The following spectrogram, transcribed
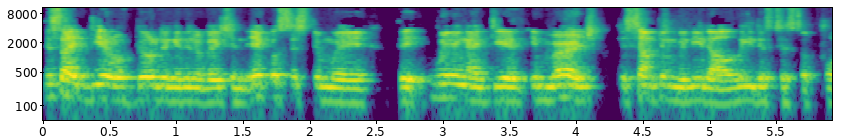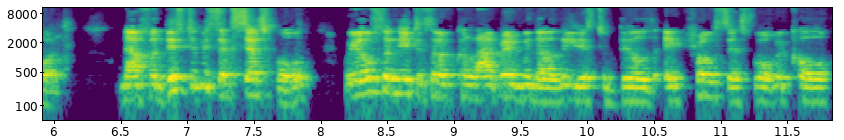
this idea of building an innovation ecosystem where the winning ideas emerge is something we need our leaders to support. Now, for this to be successful, we also need to sort of collaborate with our leaders to build a process for what we call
